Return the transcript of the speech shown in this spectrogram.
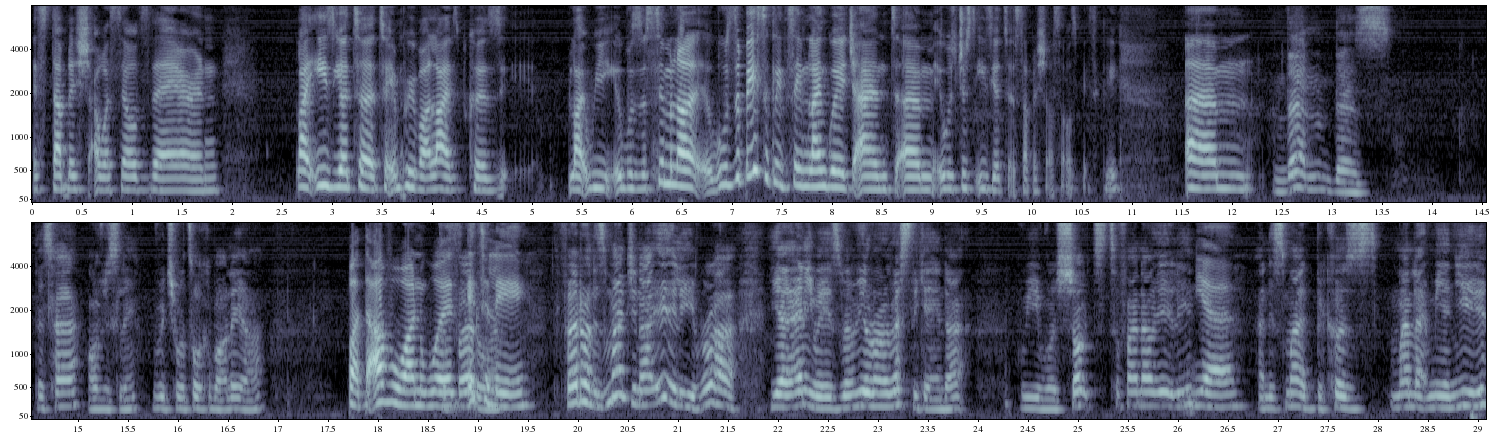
establish ourselves there and like easier to to improve our lives because like we it was a similar it was basically the same language and um it was just easier to establish ourselves basically um And then there's there's her, obviously, which we'll talk about later. but the other one was third one. italy Third one is mad, you know, Italy, bruh. Yeah, anyways, when we were investigating that, we were shocked to find out Italy. yeah And it's mad because man like me and you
